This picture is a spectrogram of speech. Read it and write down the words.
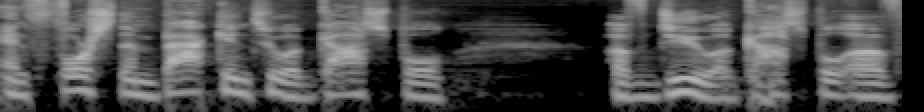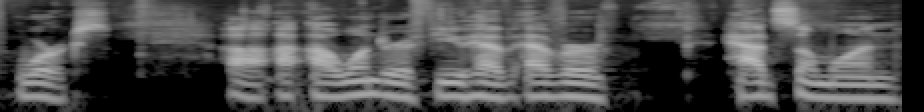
and force them back into a gospel of do, a gospel of works. Uh, I, I wonder if you have ever had someone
